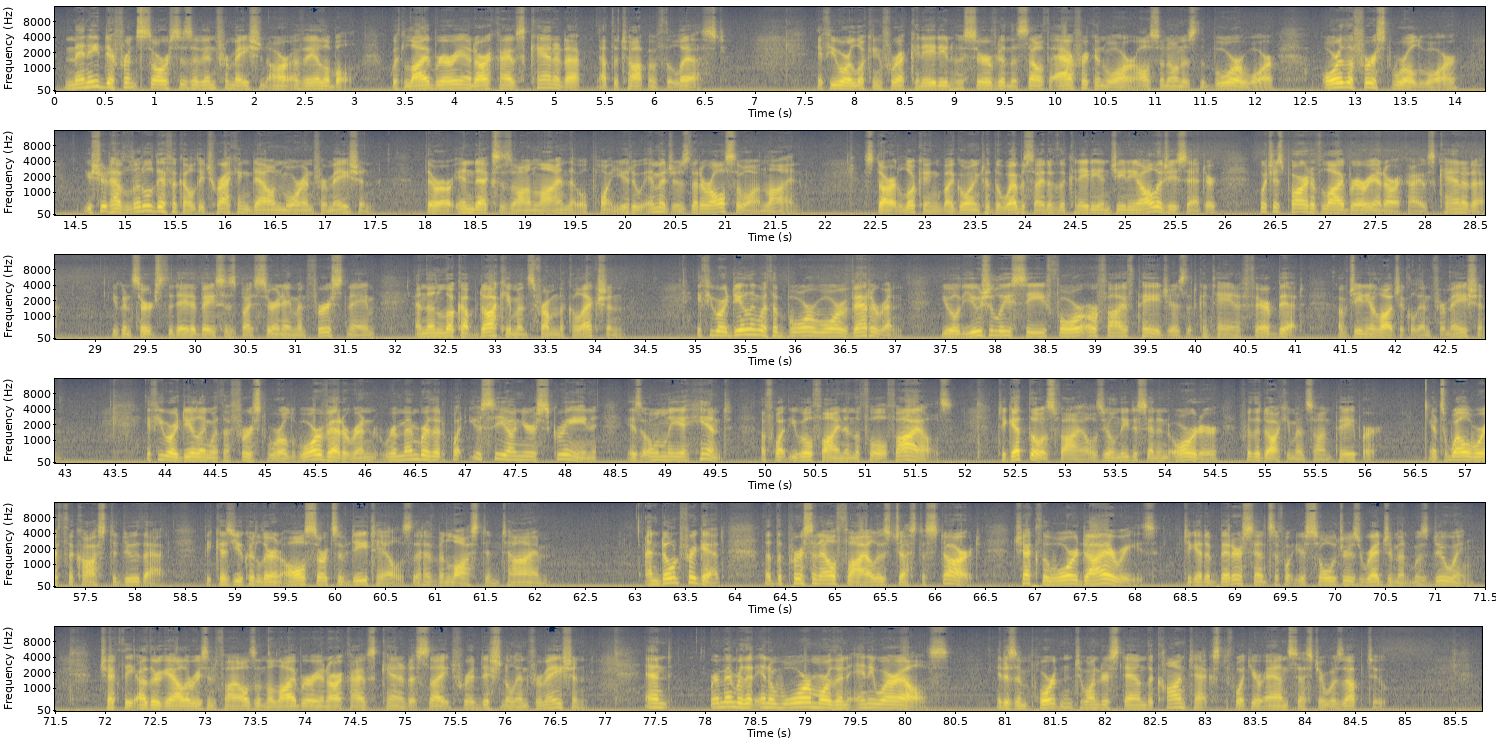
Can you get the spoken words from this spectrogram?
Many different sources of information are available, with Library and Archives Canada at the top of the list. If you are looking for a Canadian who served in the South African War, also known as the Boer War, or the First World War, you should have little difficulty tracking down more information. There are indexes online that will point you to images that are also online. Start looking by going to the website of the Canadian Genealogy Centre, which is part of Library and Archives Canada. You can search the databases by surname and first name, and then look up documents from the collection. If you are dealing with a Boer War veteran, you will usually see four or five pages that contain a fair bit of genealogical information. If you are dealing with a First World War veteran, remember that what you see on your screen is only a hint of what you will find in the full files. To get those files, you'll need to send an order for the documents on paper. It's well worth the cost to do that, because you could learn all sorts of details that have been lost in time. And don't forget that the personnel file is just a start. Check the war diaries to get a better sense of what your soldier's regiment was doing. Check the other galleries and files on the Library and Archives Canada site for additional information. And remember that in a war more than anywhere else, it is important to understand the context of what your ancestor was up to.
